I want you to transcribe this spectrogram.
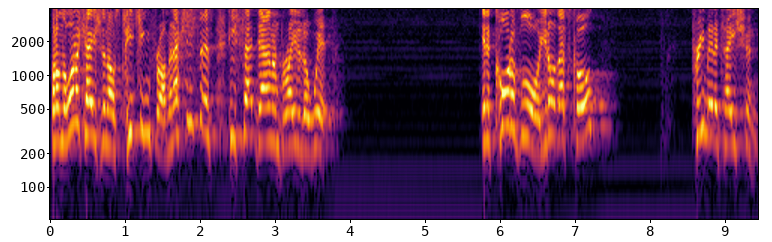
But on the one occasion I was teaching from, it actually says he sat down and braided a whip. In a court of law, you know what that's called? Premeditation.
